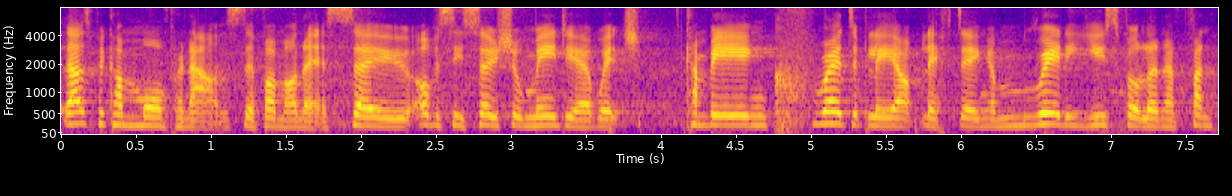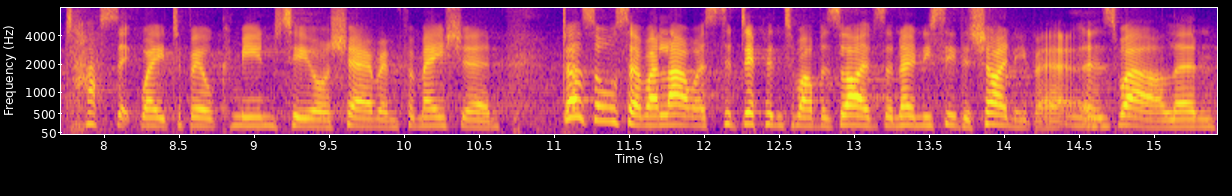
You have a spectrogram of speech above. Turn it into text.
that's become more pronounced, if I'm honest. So obviously, social media, which can be incredibly uplifting and really useful and a fantastic way to build community or share information does also allow us to dip into others' lives and only see the shiny bit yeah. as well, and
